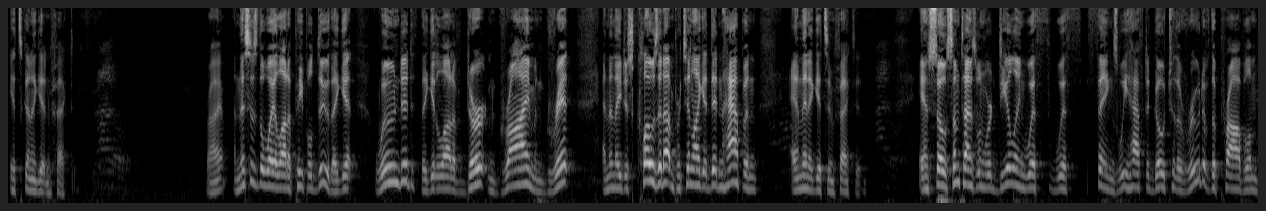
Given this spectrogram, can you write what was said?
it's going to get infected. Right? And this is the way a lot of people do. They get wounded, they get a lot of dirt and grime and grit, and then they just close it up and pretend like it didn't happen, and then it gets infected. And so sometimes when we're dealing with, with things. We have to go to the root of the problem,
